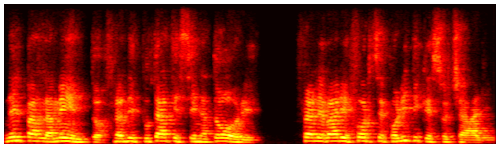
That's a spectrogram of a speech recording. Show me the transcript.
nel parlamento fra deputati e senatori fra le varie forze politiche e sociali.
